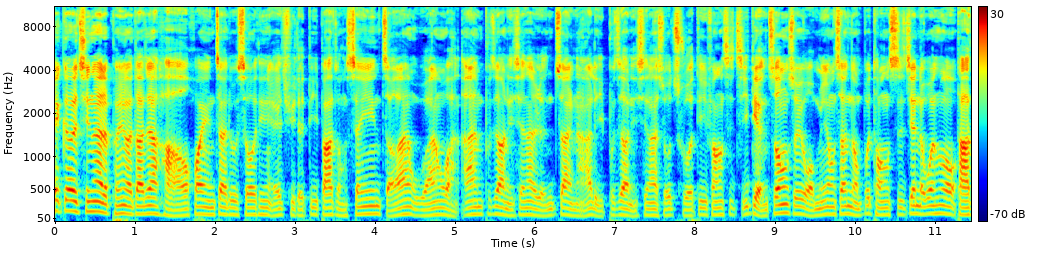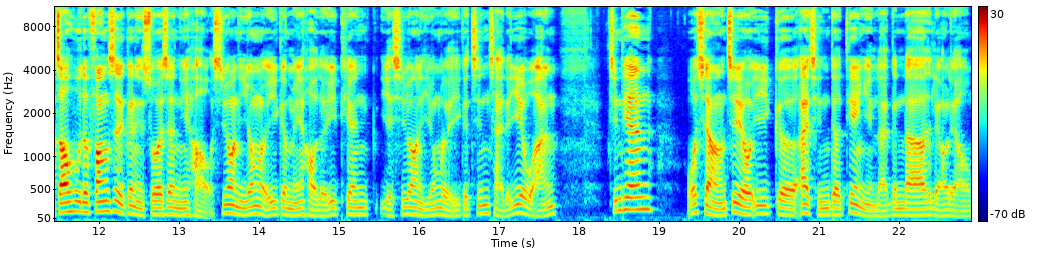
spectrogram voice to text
哎，各位亲爱的朋友，大家好，欢迎再度收听 H 的第八种声音。早安、午安、晚安，不知道你现在人在哪里，不知道你现在所处的地方是几点钟，所以我们用三种不同时间的问候、打招呼的方式跟你说一声你好。希望你拥有一个美好的一天，也希望你拥有一个精彩的夜晚。今天，我想借由一个爱情的电影来跟大家聊聊。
